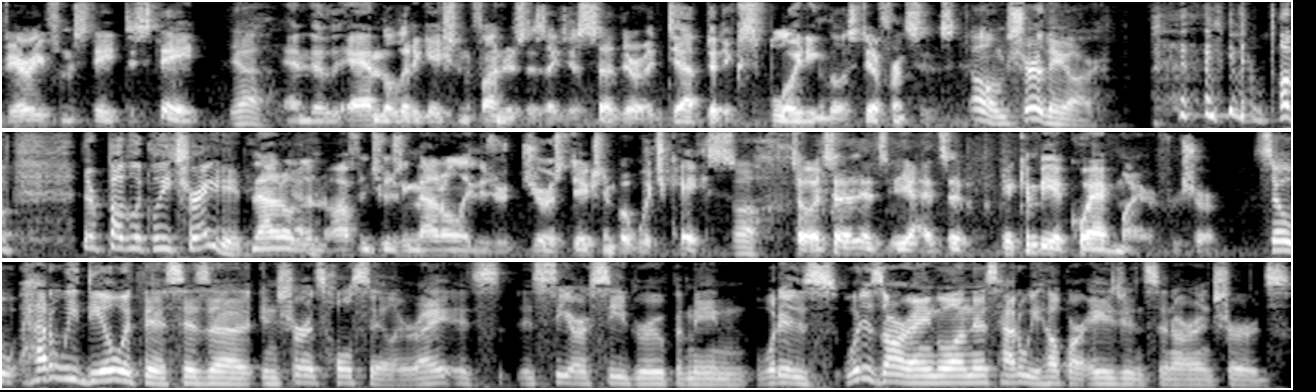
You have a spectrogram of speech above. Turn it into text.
vary from state to state. Yeah. And the and the litigation funders, as I just said, they're adept at exploiting those differences. Oh, I'm sure they are. I mean, they're, pub- they're publicly traded. Not yeah. often choosing not only the jurisdiction but which case. So it's a it's yeah it's a it can be a quagmire for sure. So how do we deal with this as a insurance wholesaler, right? It's, it's CRC Group. I mean, what is what is our angle on this? How do we help our agents and our insureds?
